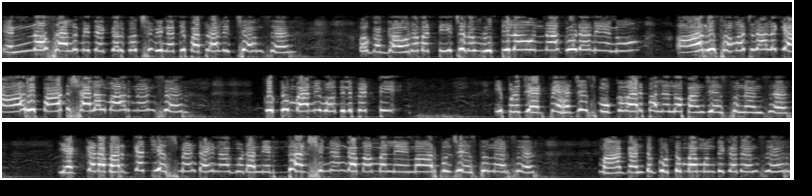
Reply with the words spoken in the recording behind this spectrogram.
ఎన్నోసార్లు మీ దగ్గరకు వచ్చి వినతి పత్రాలు ఇచ్చాం సార్. ఒక గౌరవ టీచర్ వృత్తిలో ఉన్నా కూడా నేను ఆరు సంవత్సరాలకి ఆరు పాఠశాలలు మారినాను సార్. కుటుంబాన్ని వదిలిపెట్టి ఇప్పుడు జెడ్పీహెచ్ఎస్ ముక్కువారిపల్లెలో పనిచేస్తున్నాను సార్. ఎక్కడ వర్క్ అడ్జస్ట్మెంట్ అయినా కూడా నిర్దాక్షిణ్యంగా మమ్మల్ని మార్పులు చేస్తున్నారు సార్. మాకంటూ కుటుంబం ఉంది కదా సార్.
